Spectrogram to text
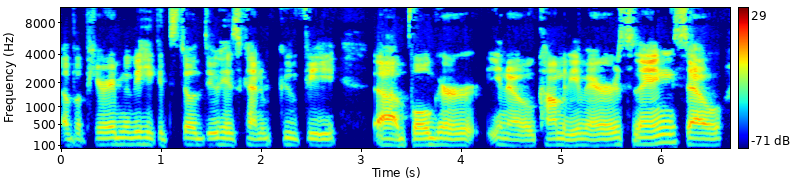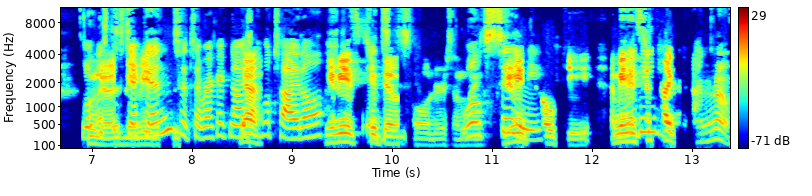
of a period movie, he could still do his kind of goofy, uh, vulgar, you know, comedy of errors thing. So what Who Mr. knows, maybe this Dickens, it's a recognizable title. maybe it's too It's- difficult or something. we'll Maybe see. it's hokey. I mean, it's just like I don't know.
